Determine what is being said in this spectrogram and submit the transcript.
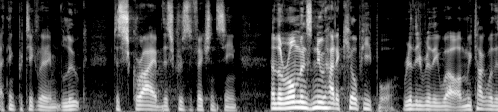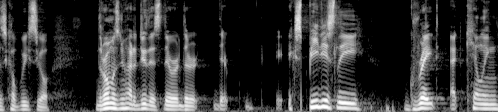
I think particularly Luke, describe this crucifixion scene. Now the Romans knew how to kill people really, really well, and we talked about this a couple weeks ago. The Romans knew how to do this. They were they're, they're expeditiously great at killing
